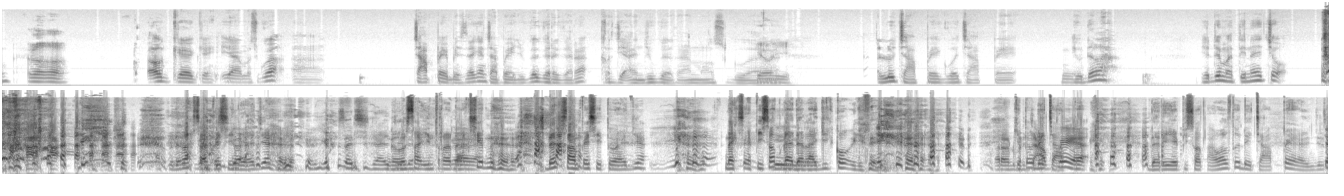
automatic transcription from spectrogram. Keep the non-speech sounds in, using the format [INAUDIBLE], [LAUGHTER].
Oke oke. Iya maksud gua eh, capek biasanya kan capek juga gara-gara kerjaan juga kan maksud gua. Nah, lu capek, gua capek. Hmm. Ya udahlah. Ya udah matiin aja, Cok. [LAUGHS] Udahlah sampai sini aja. [LAUGHS] Enggak usah di sini aja. Nggak usah introduction. [LAUGHS] Udah sampai situ aja. Next episode Iya, nggak ada iya. lagi kok gitu. Orang kita udah capek, ya. Dari episode awal tuh udah capek anjir.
